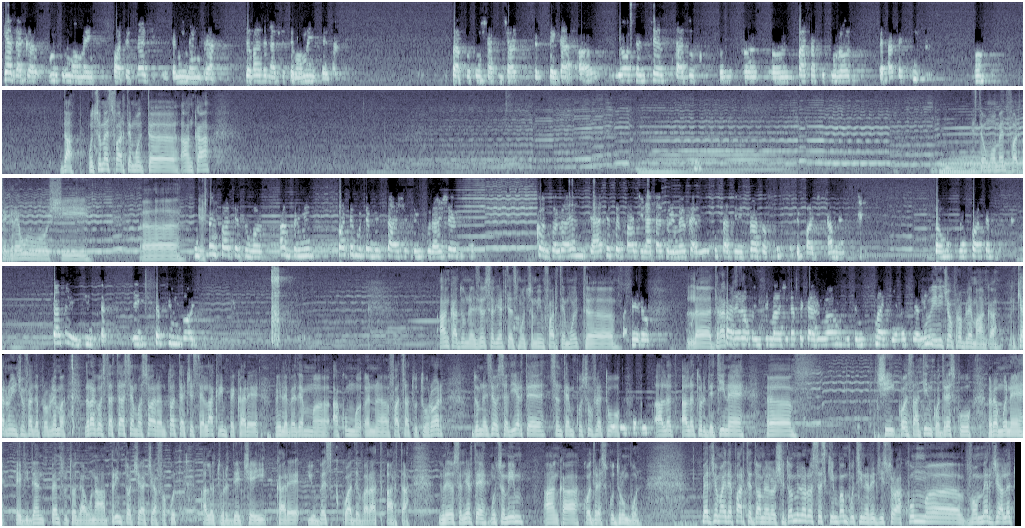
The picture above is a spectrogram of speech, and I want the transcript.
Chiar dacă într-un moment poate tragic, că nimeni nu vrea să vadă în aceste momente, dar s-a putut și atunci să respecta. Eu o să încerc să aduc în, în, în fața tuturor pe tatăl mic. Nu? Da, mulțumesc foarte mult, uh, Anca. Este un moment foarte greu și uh, ești, Mulțumesc foarte frumos. Am primit foarte multe mesaje de încurajări, condolențe, atât pe pagina tatălui meu, care este administrat-o pe pagina mea. Vă mulțumesc foarte mult. Tatăl există. Există prin voi. Anca, Dumnezeu să-l ierte, îți mulțumim foarte mult. Uh, Pare rău. La dragoste... Pare rău pentru imaginea pe care o am, sunt maghiată. Nu e nicio problemă, Anca. Chiar nu e niciun fel de problemă. Dragostea ta se măsoară în toate aceste lacrimi pe care noi le vedem uh, acum în uh, fața tuturor. Dumnezeu să-l ierte, suntem cu sufletul ală alături de tine. Uh, și Constantin Codrescu rămâne evident pentru totdeauna prin tot ceea ce a făcut alături de cei care iubesc cu adevărat arta. Dumnezeu să-l ierte, mulțumim, Anca Codrescu, drum bun. Mergem mai departe, doamnelor și domnilor, o să schimbăm puțin registrul acum, vom merge alături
